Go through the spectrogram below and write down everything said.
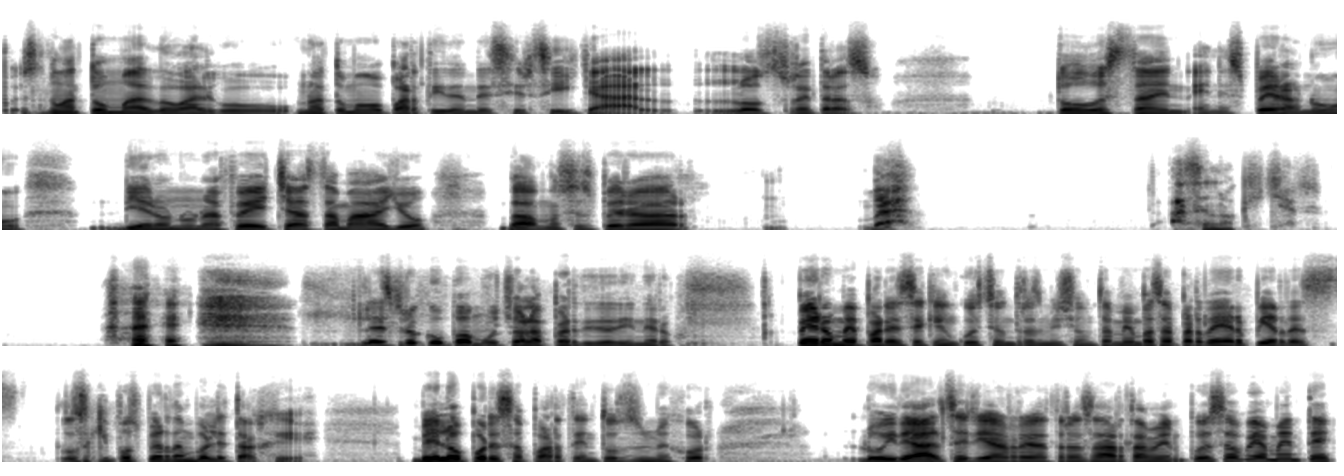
pues no ha tomado algo, no ha tomado partida en decir, sí, ya los retraso. Todo está en, en espera, ¿no? Dieron una fecha hasta mayo, vamos a esperar. Bah, hacen lo que quieren. Les preocupa mucho la pérdida de dinero. Pero me parece que en cuestión de transmisión también vas a perder, pierdes, los equipos pierden boletaje. Velo por esa parte, entonces mejor lo ideal sería retrasar también. Pues obviamente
